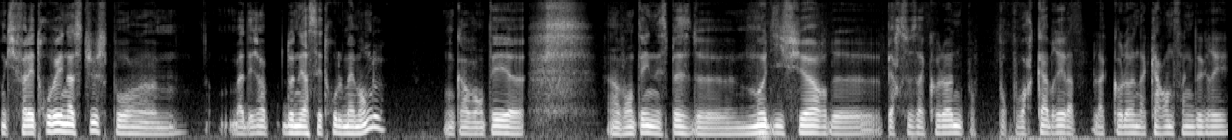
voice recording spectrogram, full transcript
donc il fallait trouver une astuce pour euh, bah, déjà donner à ces trous le même angle. Donc inventer inventer une espèce de modifieur de perceuse à colonne pour, pouvoir cabrer la, la colonne à 45 degrés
